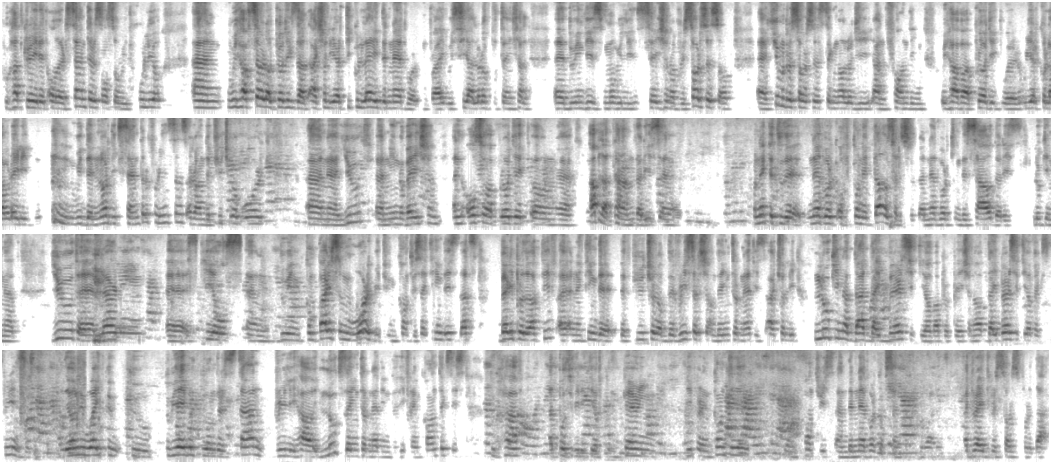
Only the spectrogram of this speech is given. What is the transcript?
who had created other centers also with julio. And we have several projects that actually articulate the network right? We see a lot of potential uh, doing this mobilization of resources of uh, human resources, technology, and funding. We have a project where we are collaborating with the Nordic Center, for instance, around the future of work and uh, youth and innovation, and also a project on uh, Hablatam that is uh, connected to the network of Conectados al a network in the south that is looking at youth uh, learning uh, skills and doing comparison work between countries. I think this that's very productive. Uh, and I think the, the future of the research on the internet is actually looking at that diversity of appropriation, of diversity of experiences. And the only way to, to, to be able to understand really how it looks, the internet in the different contexts is to have a possibility of comparing different continents, different countries, and the network of centers provides a great resource for that.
